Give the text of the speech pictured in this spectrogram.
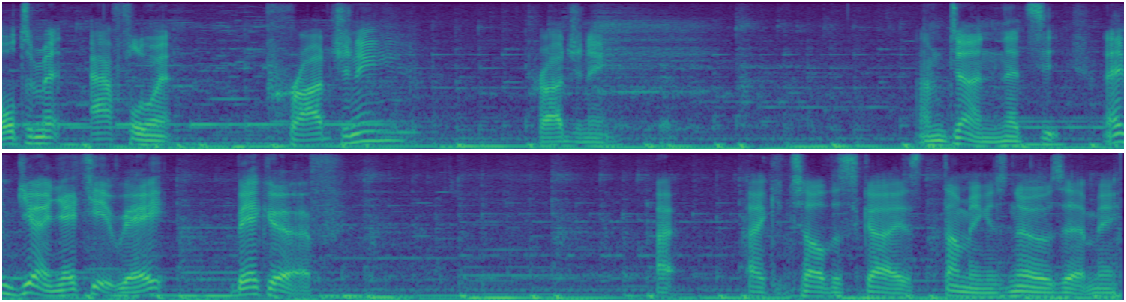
Ultimate Affluent Progeny? Progeny. I'm done. That's it. I'm done. That's it, right? Back off. I I can tell this guy is thumbing his nose at me.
